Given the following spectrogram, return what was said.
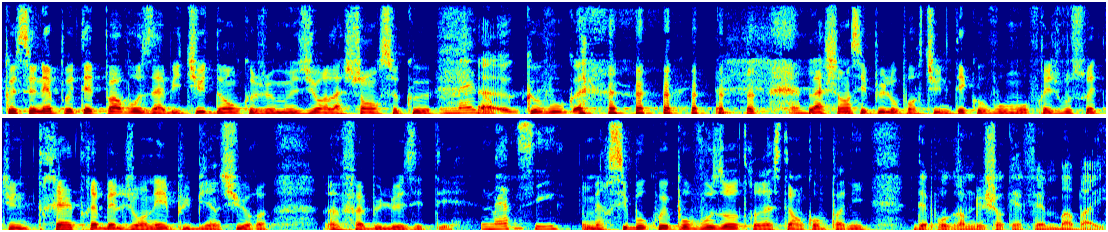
que ce n'est peut-être pas vos habitudes, donc je mesure la chance que que vous la chance et puis l'opportunité que vous m'offrez. Je vous souhaite une très très belle journée et puis bien sûr un fabuleux été. Merci. Merci beaucoup et pour vous autres, restez en compagnie des programmes de Choc FM. Bye bye.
